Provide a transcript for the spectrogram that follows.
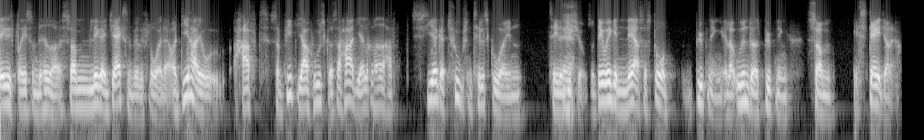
Daily's Place, som det hedder, som ligger i Jacksonville i Florida. Og de har jo haft, så vidt jeg husker, så har de allerede haft cirka 1000 tilskuere inde til et af ja. de shows. Så det er jo ikke en nær så stor bygning, eller udendørs bygning, som et stadion er.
